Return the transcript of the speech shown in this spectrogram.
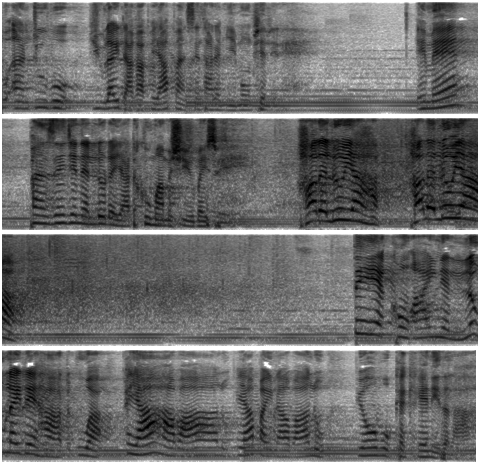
ကိုအန်တူဖို့ယူလိုက်တာကဖះဖန်ဆင်းထားတဲ့မြေမှုဖြစ်နေတယ်အာမင်ဖန်ဆင်းခြင်းနဲ့လွတ်တဲ့ຢာတစ်ခုမှမရှိဘူးမိတ်ဆွေဟာလေလုယာဟာလေလုယာတင်းရဲ့ခွန်အားကြီးနဲ့လှုပ်လိုက်တဲ့ဟာတကူကဖះဟာပါလို့ဖះပိုင်တာပါလို့ပြောဖို့ခက်ခဲနေသလား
